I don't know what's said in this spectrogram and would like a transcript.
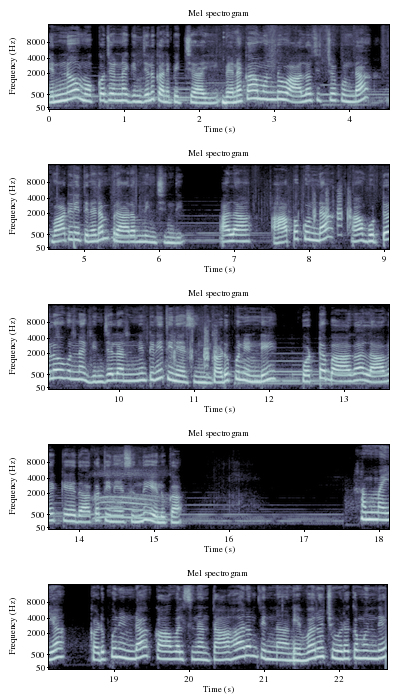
ఎన్నో మొక్కజొన్న గింజలు కనిపించాయి. వెనక ముందు ఆలోచించకుండా వాటిని తినడం ప్రారంభించింది. అలా ఆపకుండా ఆ బుట్టలో ఉన్న గింజలన్నింటినీ తినేసింది. కడుపు నిండి పొట్ట బాగా లావెక్కేదాకా తినేసింది ఎలుక. అమ్మయ్య కడుపు నిండా కావలసినంత ఆహారం తిన్నాను. ఎవరు చూడకముందే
